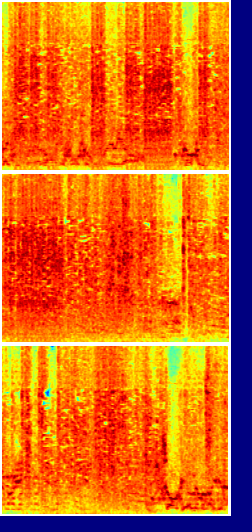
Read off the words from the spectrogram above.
They think we're a larger force than we really are. Copy. Target eliminated.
